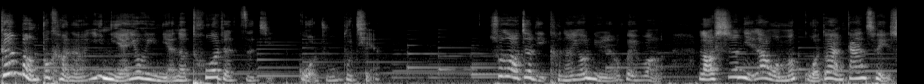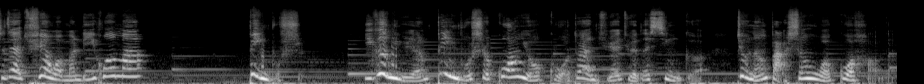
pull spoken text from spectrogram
根本不可能一年又一年的拖着自己裹足不前。说到这里，可能有女人会问了：老师，你让我们果断干脆，是在劝我们离婚吗？并不是，一个女人并不是光有果断决绝的性格就能把生活过好的，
